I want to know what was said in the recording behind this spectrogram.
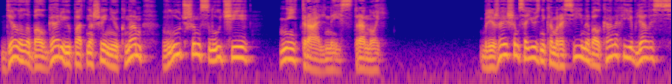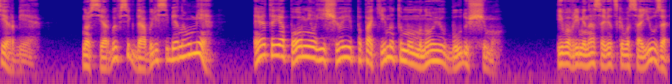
делало Болгарию по отношению к нам в лучшем случае нейтральной страной. Ближайшим союзником России на Балканах являлась Сербия. Но сербы всегда были себе на уме – это я помнил еще и по покинутому мною будущему. И во времена Советского Союза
